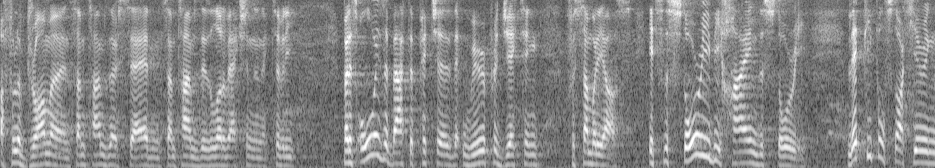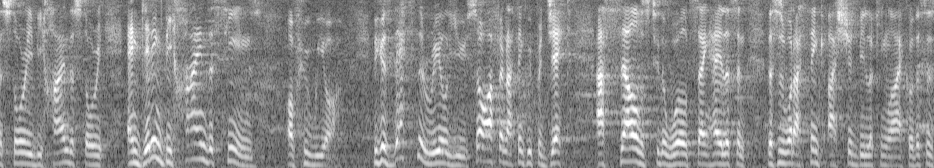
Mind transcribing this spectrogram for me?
are full of drama and sometimes they're sad and sometimes there's a lot of action and activity. But it's always about the picture that we're projecting for somebody else. It's the story behind the story. Let people start hearing the story behind the story and getting behind the scenes of who we are. Because that's the real you. So often I think we project ourselves to the world saying, hey, listen, this is what I think I should be looking like, or this is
